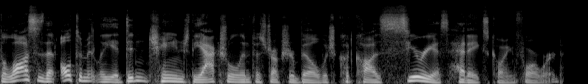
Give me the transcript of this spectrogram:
The loss is that ultimately it didn't change the actual infrastructure bill, which could cause serious headaches going forward.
